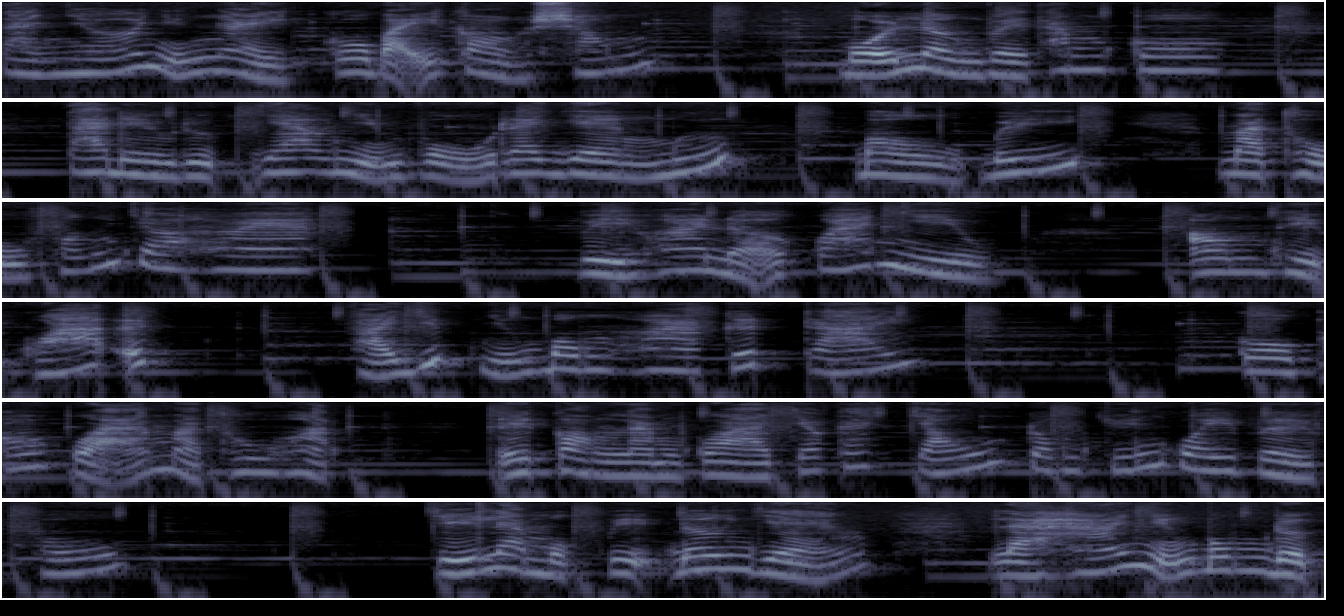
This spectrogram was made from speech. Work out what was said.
Ta nhớ những ngày cô bảy còn sống, mỗi lần về thăm cô, ta đều được giao nhiệm vụ ra dàn mướp, bầu bí mà thụ phấn cho hoa. Vì hoa nở quá nhiều ong thì quá ít, phải giúp những bông hoa kết trái. Cô có quả mà thu hoạch để còn làm quà cho các cháu trong chuyến quay về phố. Chỉ là một việc đơn giản là hái những bông đực,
